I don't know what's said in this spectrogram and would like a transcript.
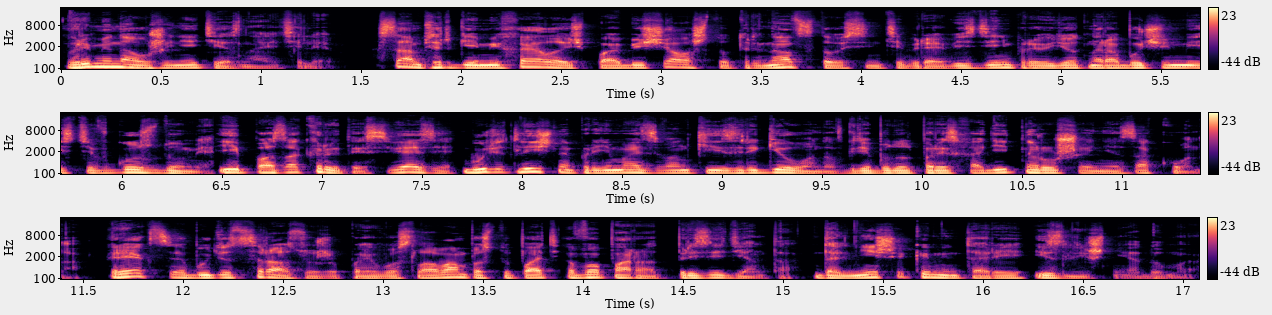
Времена уже не те, знаете ли. Сам Сергей Михайлович пообещал, что 13 сентября весь день проведет на рабочем месте в Госдуме и по закрытой связи будет лично принимать звонки из регионов, где будут происходить нарушения закона. Реакция будет сразу же, по его словам, поступать в аппарат президента. Дальнейший комментарий излишний, я думаю.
